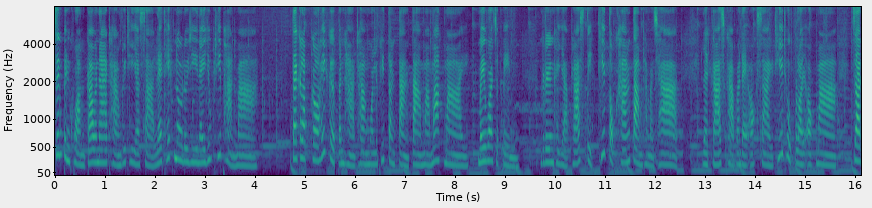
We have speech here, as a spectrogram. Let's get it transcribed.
ซึ่งเป็นความก้าวหน้าทางวิทยาศาสตร์และเทคโนโลยีในยุคที่ผ่านมา แต่กลับก่อให้เกิดปัญหาทางมลพิษต่างๆ ตามมามากมาย ไม่ว่าจะเป็น เรื่องขยะพลาสติกที่ตกค้างตามธรรมชาติและก๊าซคาร์บอนไดออกไซด์ที่ถูกปล่อยออกมา จาก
